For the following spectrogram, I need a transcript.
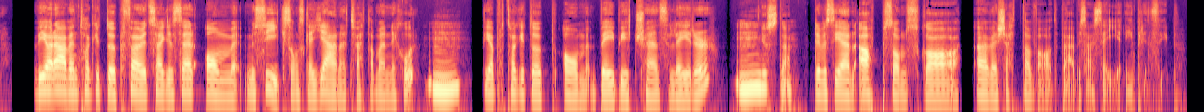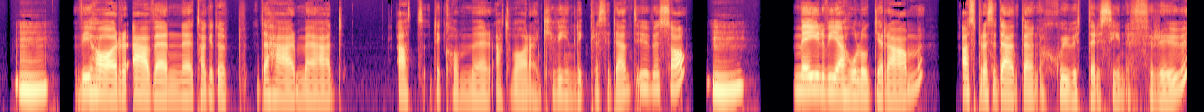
Vi har även tagit upp förutsägelser om musik som ska hjärntvätta människor. Mm. Vi har tagit upp om Baby Translator, Mm, just det. det vill säga en app som ska översätta vad bebisar säger i princip. Mm. Vi har även tagit upp det här med att det kommer att vara en kvinnlig president i USA. Mm. Mail via hologram. Att presidenten skjuter sin fru.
